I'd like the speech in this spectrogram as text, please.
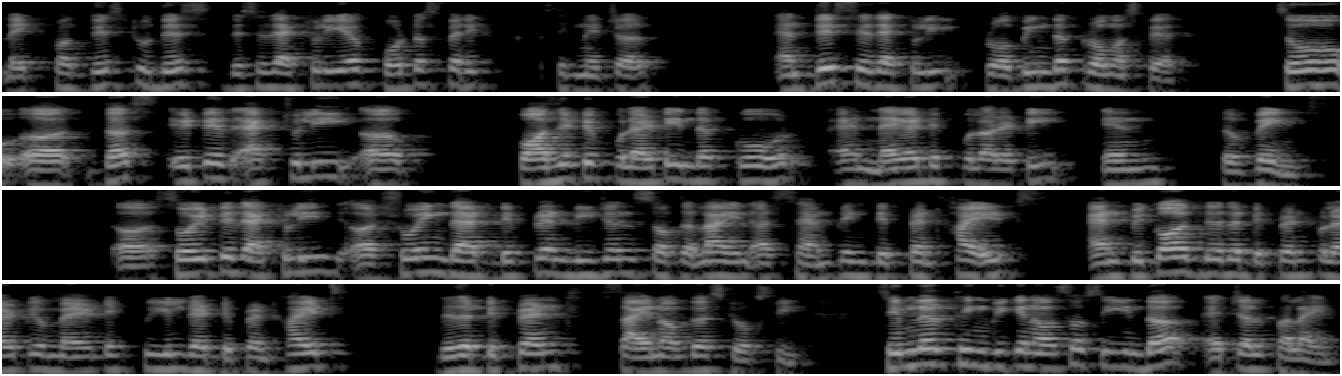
like from this to this, this is actually a photospheric signature and this is actually probing the chromosphere. So uh, thus it is actually a positive polarity in the core and negative polarity in the wings. Uh, so it is actually uh, showing that different regions of the line are sampling different heights And because there's a different polarity of magnetic field at different heights, there's a different sign of the Stokes field. Similar thing we can also see in the H alpha line.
